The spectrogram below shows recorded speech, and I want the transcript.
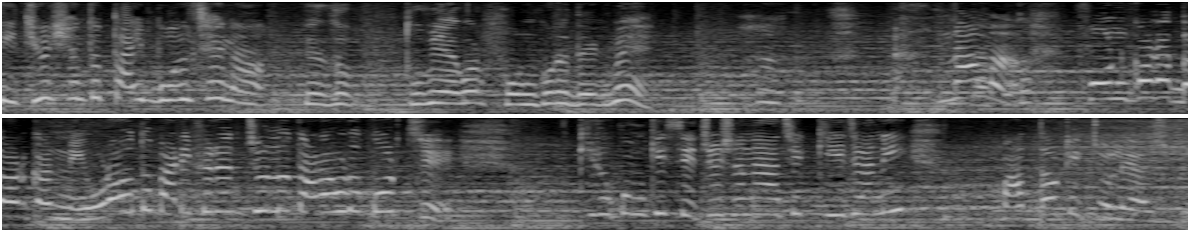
সিচুয়েশন তো তাই বলছে না। কিন্তু তুমি একবার ফোন করে দেখবে? না মা ফোন করার দরকার নেই। ওরাও তো বাড়ি ফেরার জন্য তাড়াহুড়ো করছে। কীরকম কি সিচুয়েশনে আছে কি জানি বাদ দাও ঠিক চলে আসবে।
